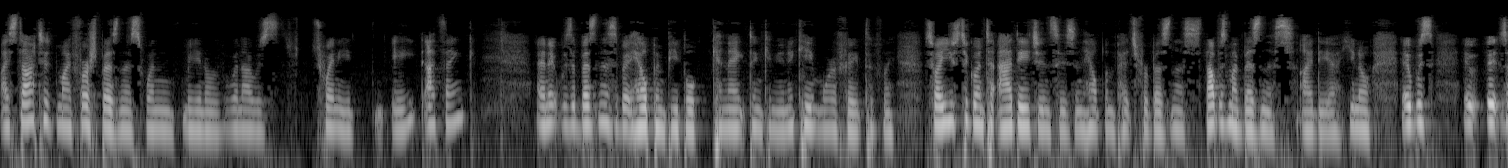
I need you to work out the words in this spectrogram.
I started my first business when, you know, when I was 28, I think. And it was a business about helping people connect and communicate more effectively. So I used to go into ad agencies and help them pitch for business. That was my business idea. You know, it was, it, it's,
